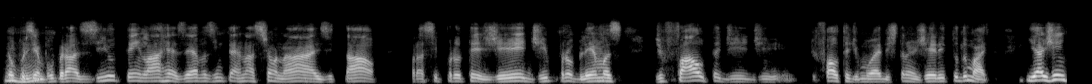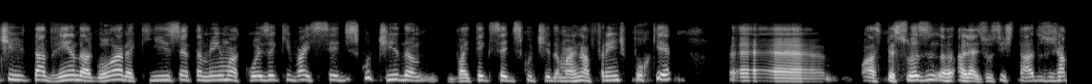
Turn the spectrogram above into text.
Então, uhum. por exemplo, o Brasil tem lá reservas internacionais e tal para se proteger de problemas de falta de, de, de, falta de moeda estrangeira e tudo mais. E a gente está vendo agora que isso é também uma coisa que vai ser discutida, vai ter que ser discutida mais na frente, porque é, as pessoas, aliás, os estados já,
